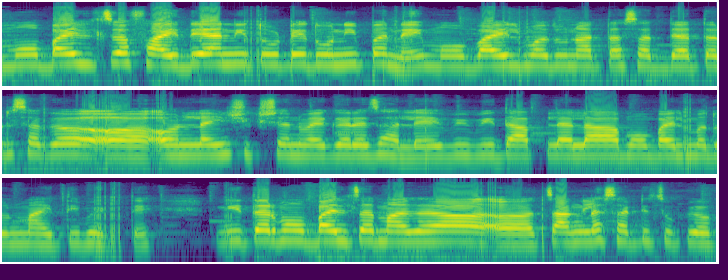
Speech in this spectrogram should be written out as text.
मोबाईलचं फायदे आणि तोटे दोन्ही पण आहे. मोबाईलमधून आता सध्या तर सगळं ऑनलाईन शिक्षण वगैरे झालं. आहे विविध आपल्याला मोबाईलमधून माहिती भेटते. मी तर मोबाईलचा माझ्या चांगल्यासाठीच उपयोग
